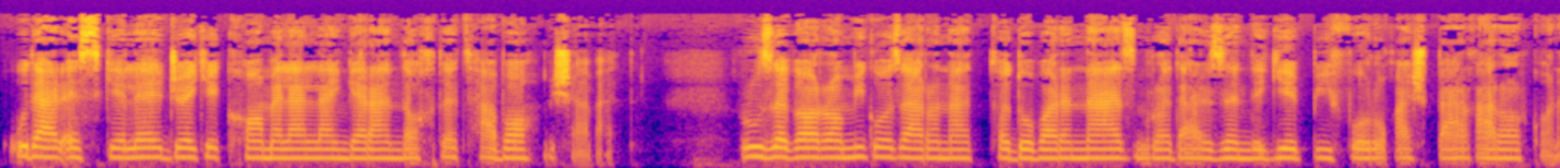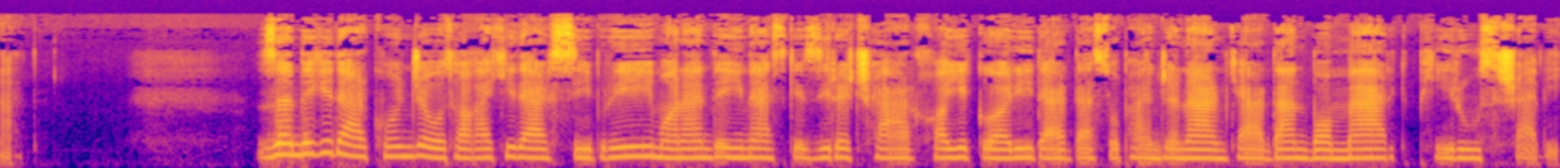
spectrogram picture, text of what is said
او در اسکله جایی که کاملا لنگر انداخته تباه می شود. روزگار را می گذراند تا دوباره نظم را در زندگی بیفروغش برقرار کند. زندگی در کنج اتاقکی در سیبری مانند این است که زیر چرخهای گاری در دست و پنجه نرم کردن با مرگ پیروز شوی.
